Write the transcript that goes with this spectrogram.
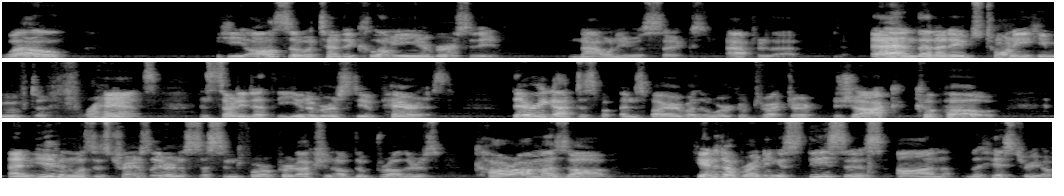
Well, he also attended Columbia University, not when he was six, after that. And then at age 20, he moved to France and studied at the University of Paris. There he got dis- inspired by the work of director Jacques Copeau, and even was his translator and assistant for a production of the brothers Karamazov. He ended up writing his thesis on the history of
